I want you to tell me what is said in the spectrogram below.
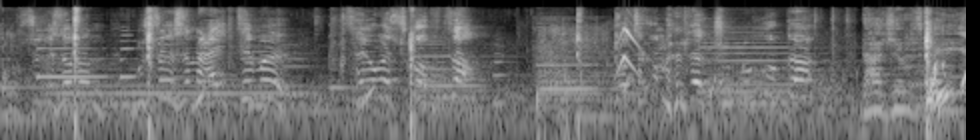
물속에서는 물속에서는 아이템을 사용할 수가 없어 어, 잠깐만 나 죽는 건가 나좀 살려줘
